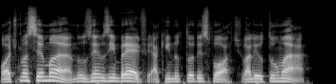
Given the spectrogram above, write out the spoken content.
ótima semana, nos vemos em breve aqui no Todo Esporte. Valeu, Turma!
